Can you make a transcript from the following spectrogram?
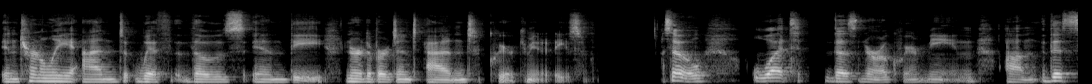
internally and with those in the neurodivergent and queer communities. So, what does neuroqueer mean? Um, this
